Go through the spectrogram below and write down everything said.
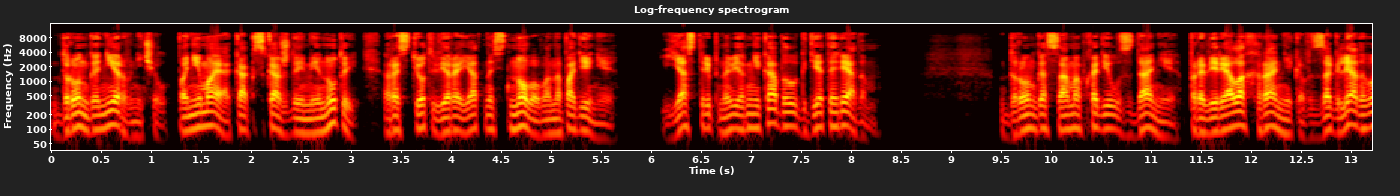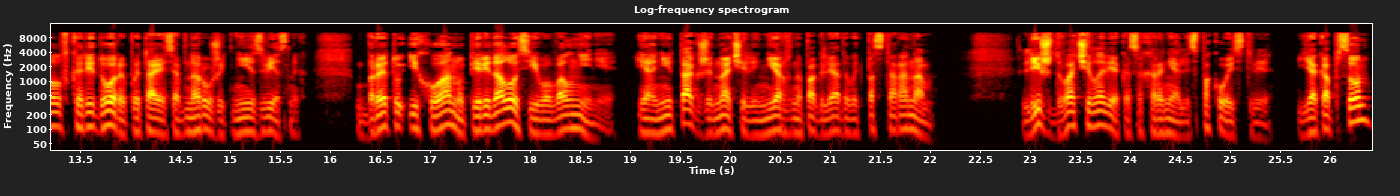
Дронго нервничал, понимая, как с каждой минутой растет вероятность нового нападения. Ястреб наверняка был где-то рядом. Дронго сам обходил здание, проверял охранников, заглядывал в коридоры, пытаясь обнаружить неизвестных. Брету и Хуану передалось его волнение, и они также начали нервно поглядывать по сторонам. Лишь два человека сохраняли спокойствие. Якобсон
